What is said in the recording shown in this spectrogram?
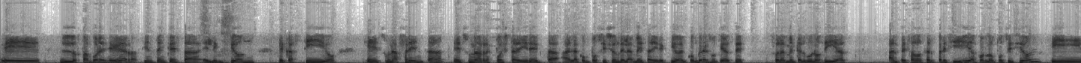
eh, los tambores de guerra, sienten que esta elección de Castillo es una afrenta, es una respuesta directa a la composición de la mesa directiva del Congreso, que hace solamente algunos días ha empezado a ser presidida por la oposición y,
